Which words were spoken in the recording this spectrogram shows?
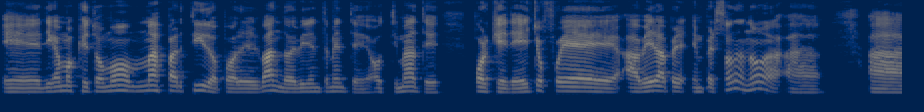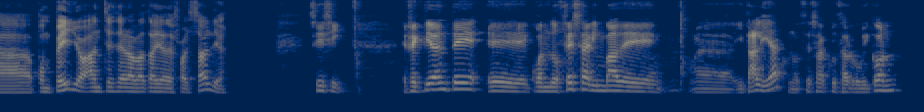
eh, digamos que tomó más partido por el bando, evidentemente, Optimate, porque de hecho fue a ver en persona, ¿no? A, Pompeyo antes de la batalla de Farsalia. Sí, sí. Efectivamente, eh, cuando César invade eh, Italia, cuando César cruza el Rubicón,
